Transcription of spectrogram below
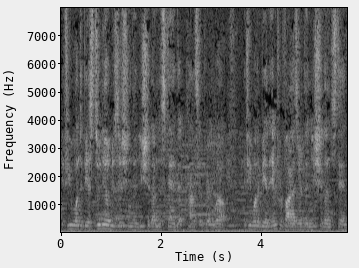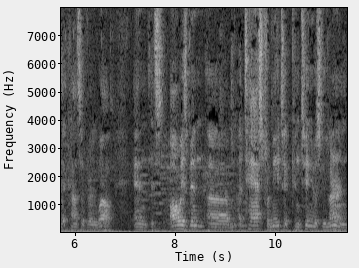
If you want to be a studio musician, then you should understand that concept very well. If you want to be an improviser, then you should understand that concept very well. And it's always been um, a task for me to continuously learn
